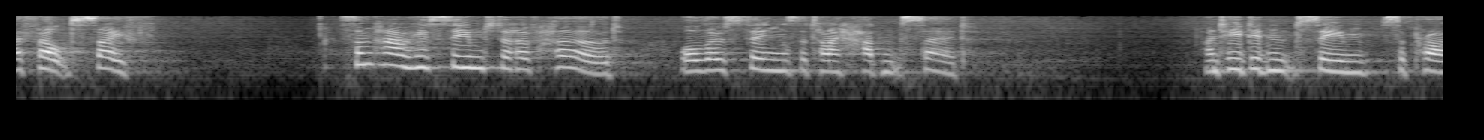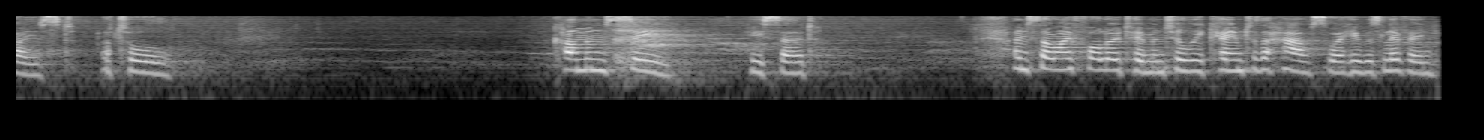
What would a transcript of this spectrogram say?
I felt safe. Somehow he seemed to have heard all those things that I hadn't said. And he didn't seem surprised at all. Come and see, he said. And so I followed him until we came to the house where he was living.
